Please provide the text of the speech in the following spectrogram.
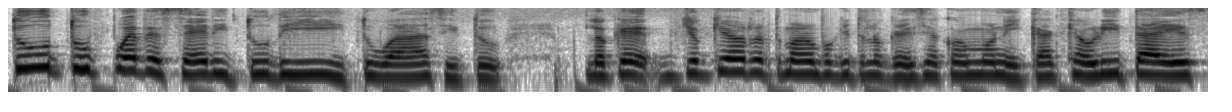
tú, tú puedes ser y tú di y tú haz y tú. Lo que yo quiero retomar un poquito lo que decía con Mónica, que ahorita es,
